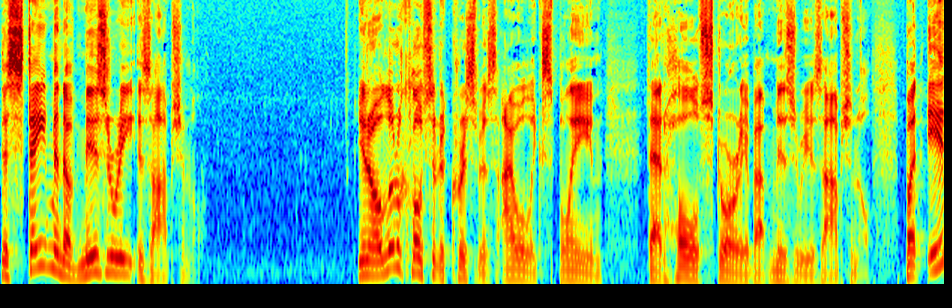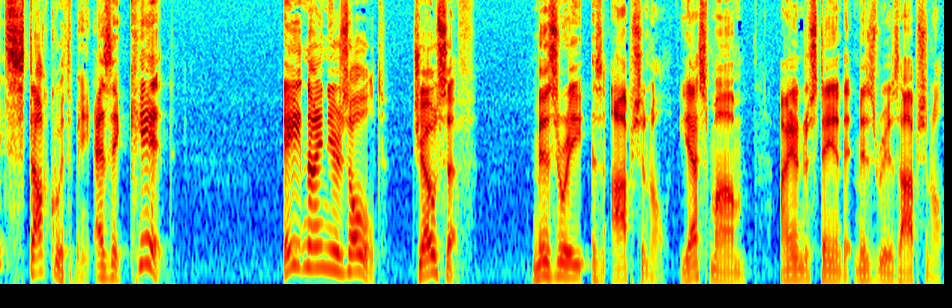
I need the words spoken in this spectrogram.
The statement of misery is optional. You know, a little closer to Christmas, I will explain that whole story about misery is optional. But it stuck with me as a kid, eight, nine years old. Joseph, misery is optional. Yes, mom, I understand it. Misery is optional.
